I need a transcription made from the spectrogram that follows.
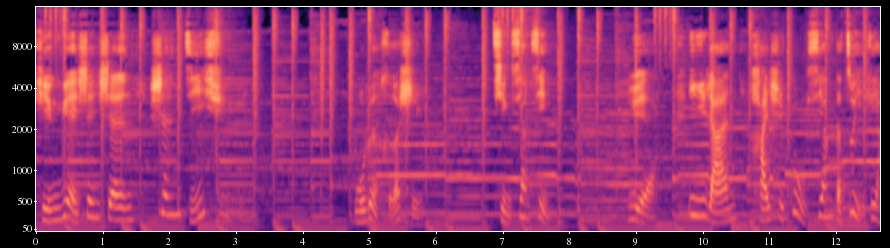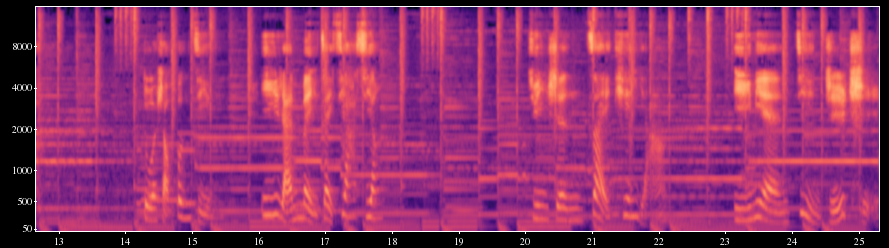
庭院深深深几许。无论何时，请相信，月依然还是故乡的最亮。多少风景依然美在家乡。君身在天涯，一念近咫尺。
